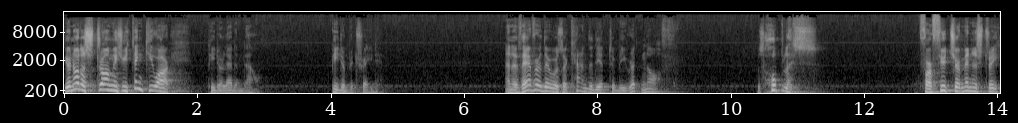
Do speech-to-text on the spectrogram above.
You're not as strong as you think you are. Peter let him down. Peter betrayed him. And if ever there was a candidate to be written off, was hopeless for future ministry,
